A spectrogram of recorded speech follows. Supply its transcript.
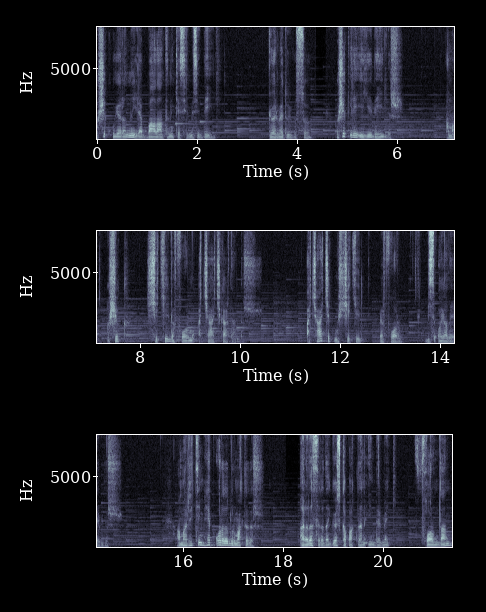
ışık uyarımı ile bağlantının kesilmesi değil. Görme duygusu ışık ile ilgili değildir. Ama ışık şekil ve formu açığa çıkartandır. Açığa çıkmış şekil ve form bizi oyalayabilir. Ama ritim hep orada durmaktadır. Arada sırada göz kapaklarını indirmek formdan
